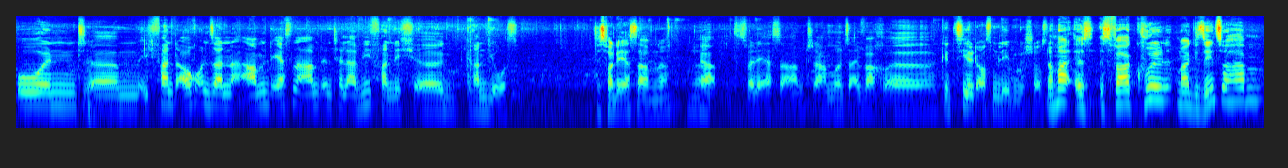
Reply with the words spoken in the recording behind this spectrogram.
Und ähm, ich fand auch unseren Abend, ersten Abend in Tel Aviv fand ich äh, grandios. Das war der erste Abend, ne? Ja. das war der erste Abend. Da haben wir uns einfach äh, gezielt aus dem Leben geschossen. Nochmal, es, es war cool, mal gesehen zu haben.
